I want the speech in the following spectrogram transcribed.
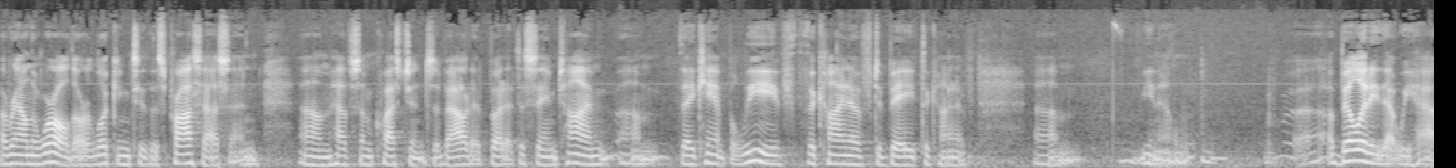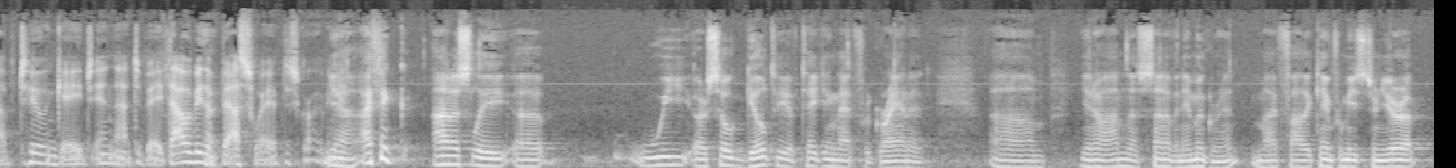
around the world are looking to this process and um, have some questions about it. But at the same time, um, they can't believe the kind of debate, the kind of, um, you know, uh, ability that we have to engage in that debate. That would be the best way of describing it. Yeah, I think honestly, uh, we are so guilty of taking that for granted. You know, I'm the son of an immigrant. My father came from Eastern Europe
